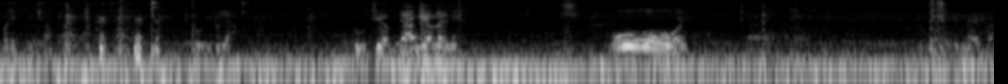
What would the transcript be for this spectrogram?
ไม่ได้เกิดสับไฟหลุยไปแล้ว ตู่เชื่อมอย่างเดียวเลยนี่ โอ้ยเป็นไงปะ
